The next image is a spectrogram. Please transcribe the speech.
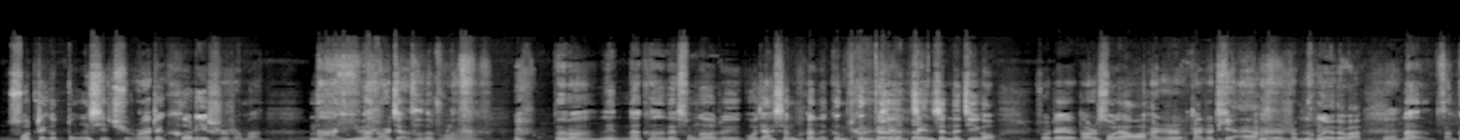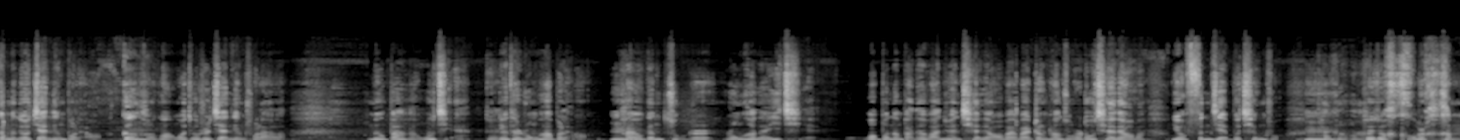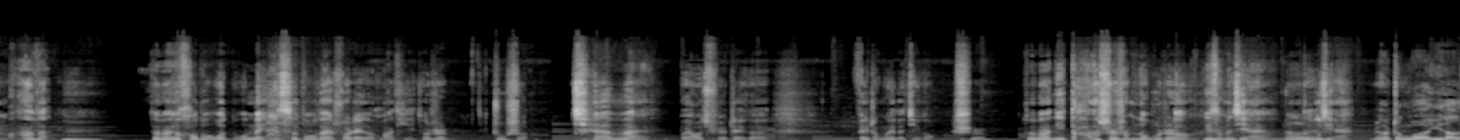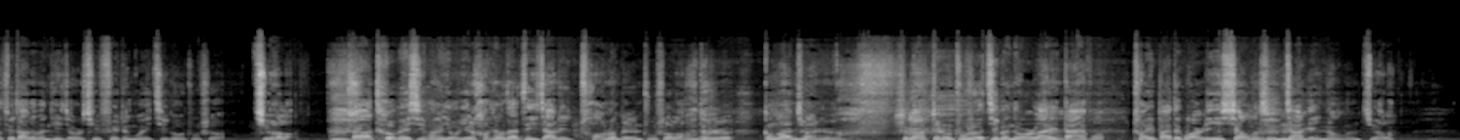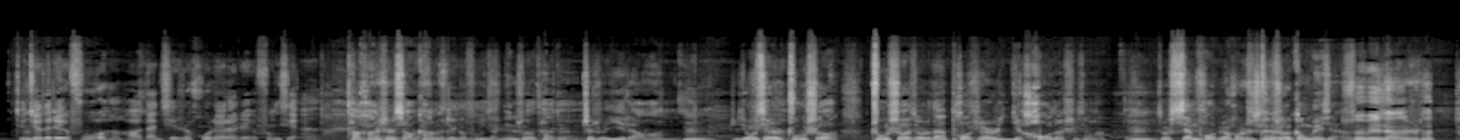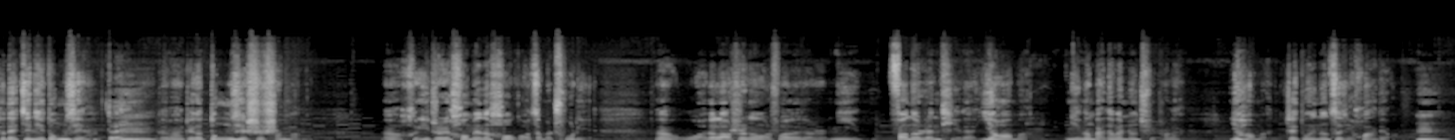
说这个东西取出来，这颗粒是什么？那医院哪儿检测得出来啊？对吧？你那可能得送到这个国家相关的更更 艰艰深的机构，说这个到底是塑料啊，还是还是铁呀、还是什么东西，对吧？对那咱根本就鉴定不了，更何况我就是鉴定出来了，没有办法无解，对因为它融化不了，嗯它又跟组织融合在一起，我不能把它完全切掉，我把把正常组织都切掉吧，又分界不清楚，嗯太可怕了。所以就后边很麻烦，嗯对吧？有好多我我每一次都在说这个话题，就是注射，千万不要去这个非正规的机构，是。对吧？你打的是什么都不知道，你怎么解呀？然后无解。然后中国遇到的最大的问题就是去非正规机构注射，绝了。嗯大家特别喜欢有一个好像在自己家里床上被人注射了，好像是更安全似的，是吧？这种注射基本都是来一大夫穿一白大褂拎一箱子去你家给你弄了，绝了。就觉得这个服务很好，但其实忽略了这个风险。他还是小看了这个风险。您说的太对了，这是医疗啊，嗯尤其是注射，注射就是在破皮儿以后的事情了，嗯就是先破皮儿，或者而且注射更危险。最危险的是他，他得进去东西啊，对，嗯对吧？这个东西是什么啊？以至于后面的后果怎么处理啊？我的老师跟我说的就是，你放到人体的，要么你能把它完整取出来，要么这东西能自己化掉，嗯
